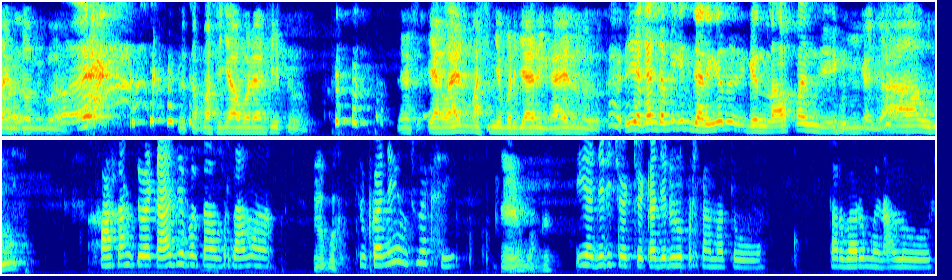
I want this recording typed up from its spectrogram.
Friendzone gue. tetap masih nyaman yang situ. Yang, yang lain masih nyebar jaring aja dulu. Iya kan, tapi kan jaringan gen 8 sih. Enggak jauh. pasang cuek aja pertama-pertama Apa? sukanya yang cuek sih Eh banget. iya jadi cuek-cuek aja dulu pertama tuh ntar baru main halus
